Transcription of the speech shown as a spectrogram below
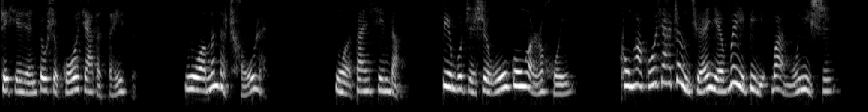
这些人都是国家的贼子，我们的仇人。我担心的并不只是无功而回，恐怕国家政权也未必万无一失。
